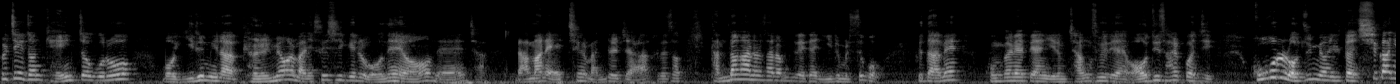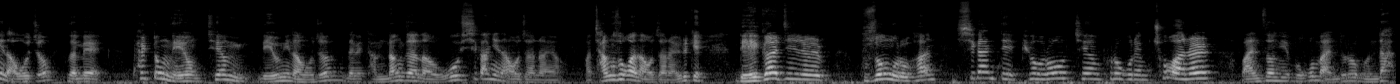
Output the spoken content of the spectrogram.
솔직히 전 개인적으로 뭐 이름이나 별명을 많이 쓰시기를 원해요. 네. 자, 나만의 애칭을 만들자. 그래서 담당하는 사람들에 대한 이름을 쓰고 그 다음에 공간에 대한 이름, 장소에 대한 어디서 할 건지 그거를 넣어주면 일단 시간이 나오죠. 그 다음에 활동 내용, 체험 내용이 나오죠. 그 다음에 담당자 나오고 시간이 나오잖아요. 아, 장소가 나오잖아요. 이렇게 네 가지를 구성으로 한 시간대표로 체험 프로그램 초안을 완성해보고 만들어 본다.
